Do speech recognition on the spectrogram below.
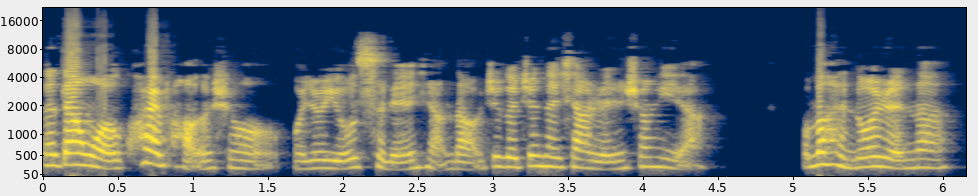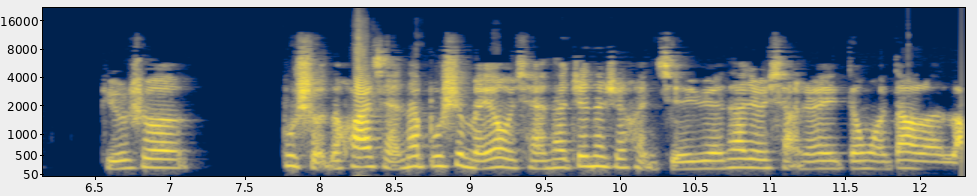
那当我快跑的时候，我就由此联想到，这个真的像人生一样。我们很多人呢，比如说。不舍得花钱，他不是没有钱，他真的是很节约。他就想着，哎，等我到了老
